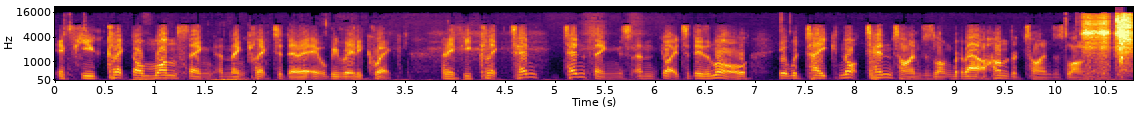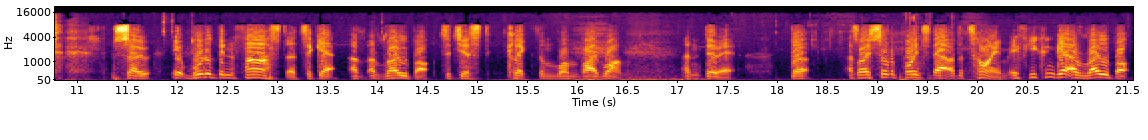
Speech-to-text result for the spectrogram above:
if you clicked on one thing and then clicked to do it, it would be really quick. And if you clicked 10, 10 things and got it to do them all, it would take not 10 times as long, but about 100 times as long. so it would have been faster to get a, a robot to just click them one by one and do it. But as I sort of pointed out at the time, if you can get a robot,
